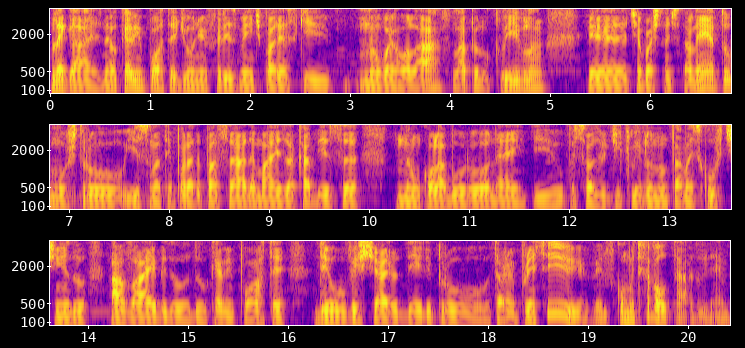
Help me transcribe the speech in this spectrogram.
legais, né? O Kevin Porter Jr., infelizmente, parece que não vai rolar lá pelo Cleveland. É, tinha bastante talento, mostrou isso na temporada passada, mas a cabeça não colaborou, né? E, e o pessoal de Cleveland não tá mais curtindo a vibe do, do Kevin Porter. Deu o vestiário dele pro Taurean Prince e ele ficou muito revoltado, Guilherme.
